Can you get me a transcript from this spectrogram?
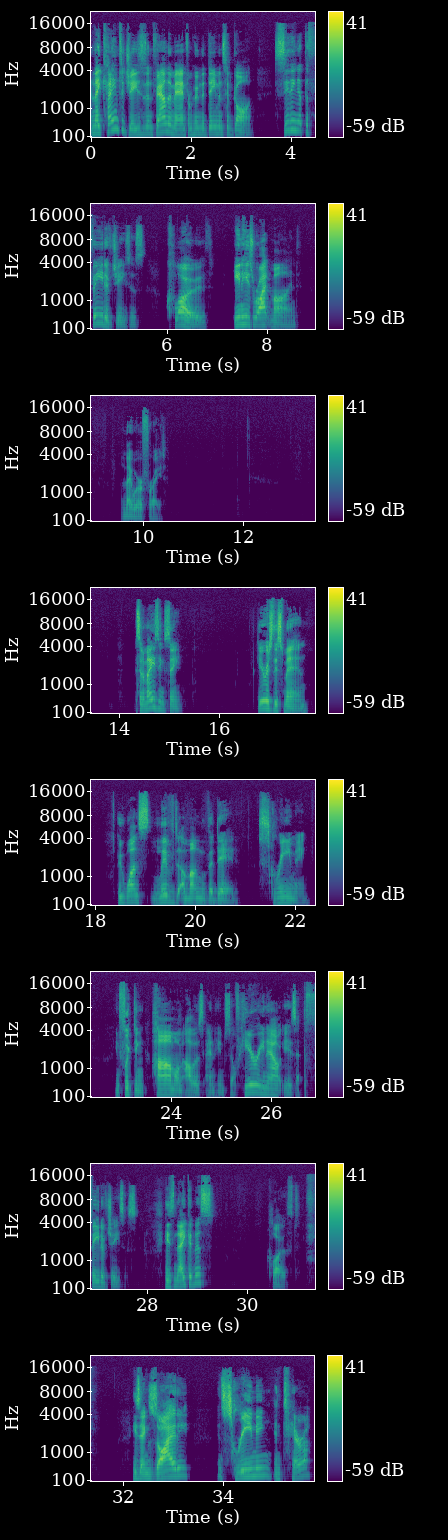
And they came to Jesus and found the man from whom the demons had gone, sitting at the feet of Jesus, clothed in his right mind, and they were afraid. It's an amazing scene. Here is this man who once lived among the dead, screaming, inflicting harm on others and himself. Here he now is at the feet of Jesus. His nakedness, clothed. His anxiety and screaming and terror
